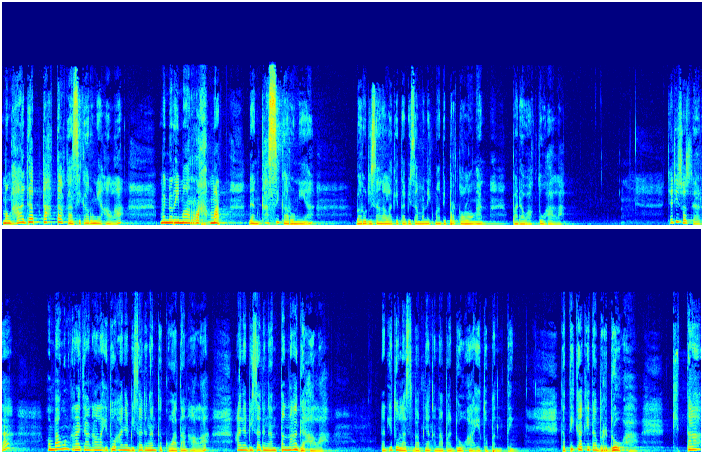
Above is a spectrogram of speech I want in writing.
menghadap tahta kasih karunia Allah, menerima rahmat dan kasih karunia, baru di sanalah kita bisa menikmati pertolongan pada waktu Allah. Jadi saudara, Membangun kerajaan Allah itu hanya bisa dengan kekuatan Allah, hanya bisa dengan tenaga Allah. Dan itulah sebabnya kenapa doa itu penting. Ketika kita berdoa, kita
